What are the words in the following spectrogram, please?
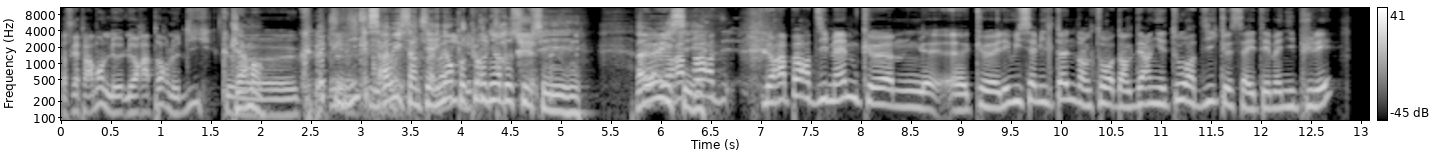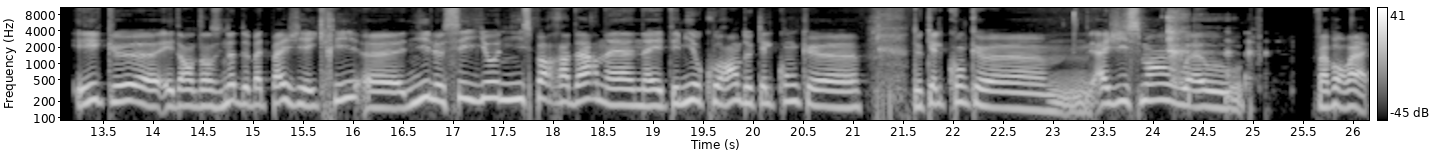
Parce qu'apparemment, le, le rapport le dit. Que, Clairement. que- Ah oui, c'est entériné, on valide peut plus revenir dessus. C'est. Ah le, oui, le oui, c'est. rapport, dit- le rapport dit même que, euh, euh, que Lewis Hamilton, dans le, tour, dans le dernier tour, dit que ça a été manipulé. Et que euh, et dans, dans une note de bas de page, il y a écrit euh, ni le CIO ni Sport Radar n'a n'a été mis au courant de quelconque euh, de quelconque euh, agissement ou, ou- enfin bon voilà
